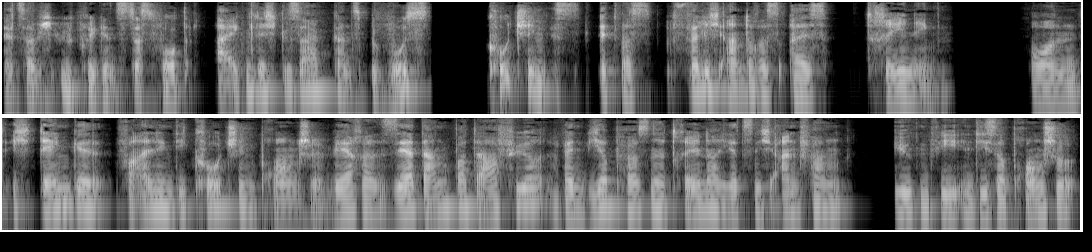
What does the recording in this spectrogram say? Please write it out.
Jetzt habe ich übrigens das Wort eigentlich gesagt, ganz bewusst. Coaching ist etwas völlig anderes als Training. Und ich denke, vor allen Dingen die Coaching-Branche wäre sehr dankbar dafür, wenn wir Personal Trainer jetzt nicht anfangen, irgendwie in dieser Branche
